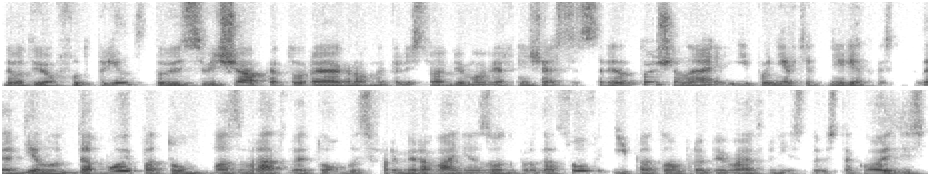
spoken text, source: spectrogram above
вот ее футпринт, то есть свеча, в которой огромное количество объема верхней части сосредоточено, и по нефти это не редкость, когда делают добой, потом возврат в эту область, формирование зоны продавцов, и потом пробивают вниз. То есть такое здесь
